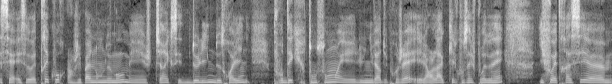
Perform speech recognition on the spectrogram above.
et ça doit être très court. Alors, j'ai pas le nombre de mots, mais je dirais que c'est deux lignes, deux, trois lignes, pour décrire ton son et l'univers du projet. Et alors là, quel conseil je pourrais donner? Il faut être assez. euh,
